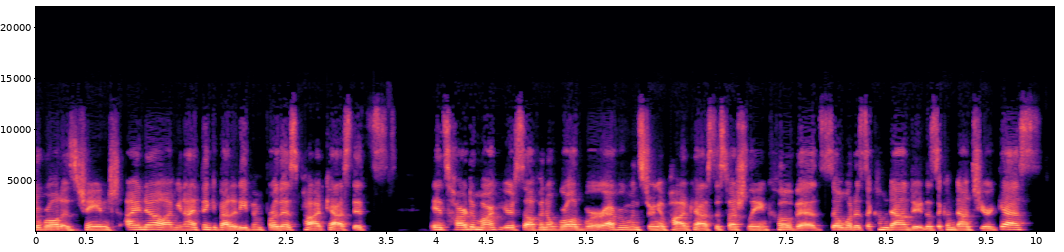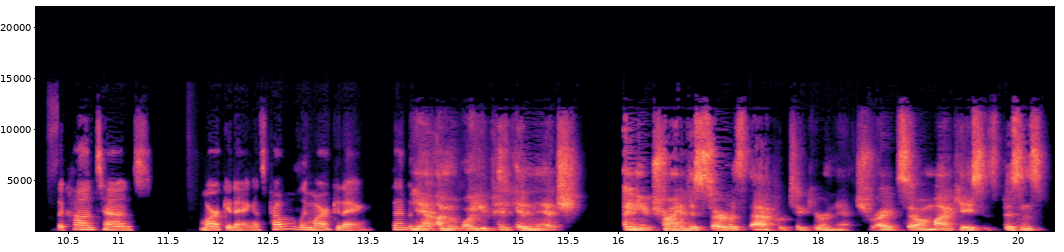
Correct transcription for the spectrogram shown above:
the world has changed. I know. I mean, I think about it even for this podcast. It's it's hard to market yourself in a world where everyone's doing a podcast, especially in COVID. So, what does it come down to? Does it come down to your guests, the content, marketing? It's probably marketing. Yeah, I mean, well, you pick a niche and you're trying to service that particular niche, right? So, in my case, it's business.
